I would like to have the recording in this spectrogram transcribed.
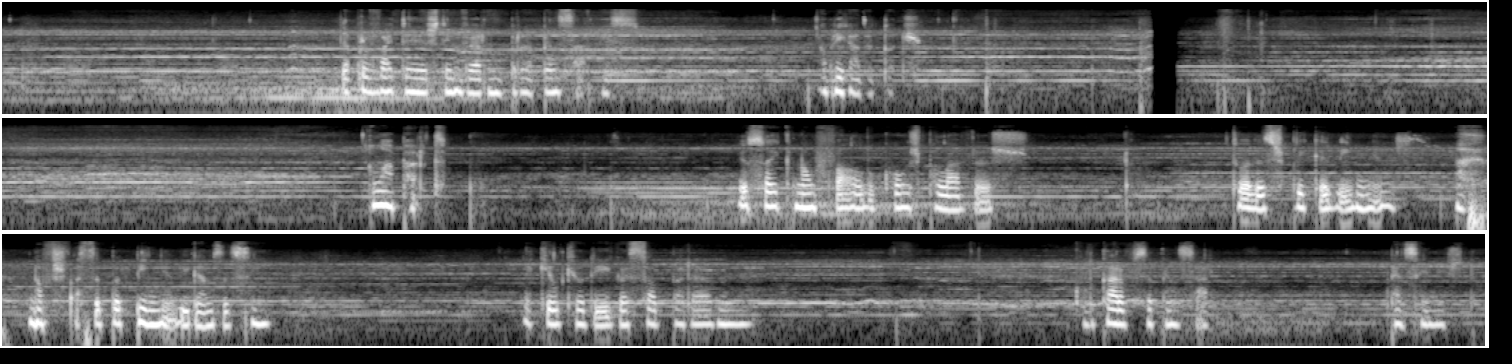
Aproveitem este inverno para pensar nisso. Obrigada a todos. Um à parte. Eu sei que não falo com as palavras todas explicadinhas, não vos faça papinha, digamos assim. Aquilo que eu digo é só para hum, colocar-vos a pensar. Pensem nisto.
